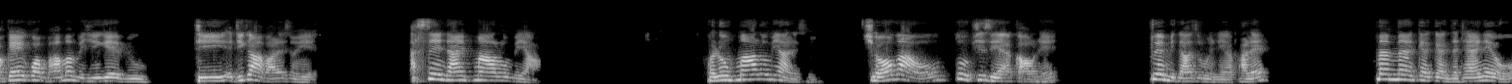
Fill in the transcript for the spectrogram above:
အကဲကွာဘာမှမရေးခဲ့ဘူးဒီအဓိကဘာလဲဆိုရင်အစင်တိုင်းမှားလို့မရဘလို့မှားလို့မရလဲဆိုရင်ယောဂကိုသူ့ဖြစ်စေအကောင်နဲ့တွေ့မိသားစုဝင်တွေကဘာလဲမှန်မှန်ကန်ကန်တန်းတဲ့ကို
